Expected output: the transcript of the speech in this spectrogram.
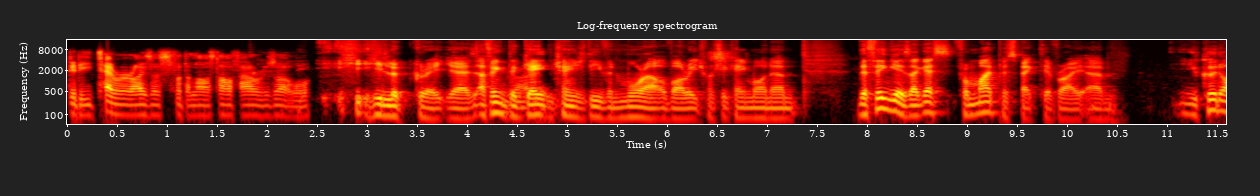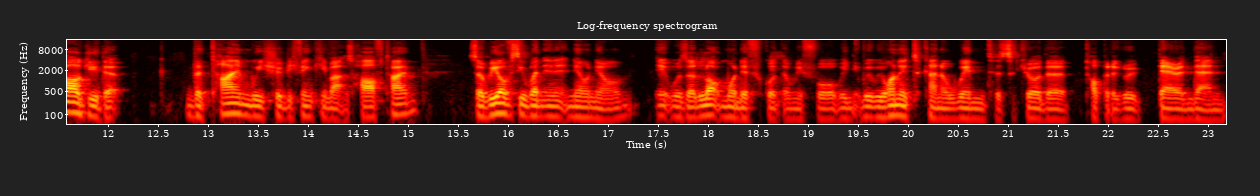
did he terrorize us for the last half hour as well? Or He, he looked great. Yeah, I think the Right. game changed even more out of our reach once he came on. Um, the thing is, I guess from my perspective, right? Um, you could argue that the time we should be thinking about is halftime. So we obviously went in at nil nil. It was a lot more difficult than we thought. We, we we wanted to kind of win to secure the top of the group there and then.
